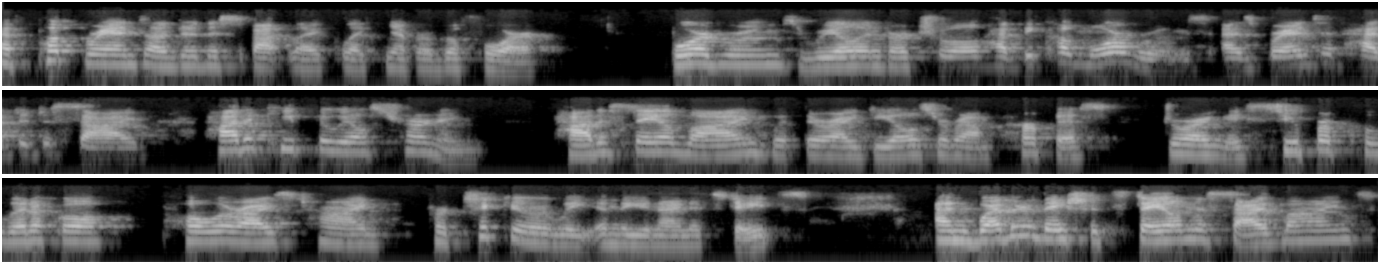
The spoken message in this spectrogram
have put brands under the spotlight like never before. Boardrooms, real and virtual, have become war rooms as brands have had to decide how to keep the wheels turning, how to stay aligned with their ideals around purpose during a super political, polarized time, particularly in the United States, and whether they should stay on the sidelines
